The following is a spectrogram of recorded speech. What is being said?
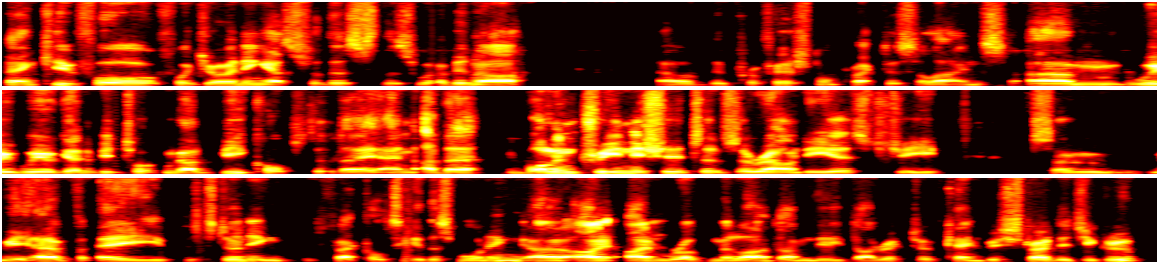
Thank you for, for joining us for this, this webinar of the Professional Practice Alliance. Um, we, we're going to be talking about B Corps today and other voluntary initiatives around ESG. So we have a sterling faculty this morning. Uh, I, am Rob Millard. I'm the director of Cambridge Strategy Group.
